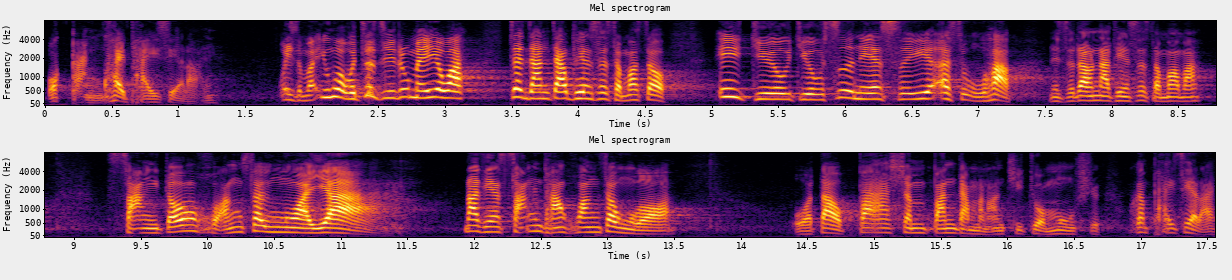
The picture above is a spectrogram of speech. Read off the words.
我赶快拍下来。为什么？因为我自己都没有啊。这张照片是什么时候？一九九四年十月二十五号。你知道那天是什麼嗎？上一堂歡送我呀！那天上一堂歡送我，我到巴生班達馬蘭去做牧师，我刚拍下来。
